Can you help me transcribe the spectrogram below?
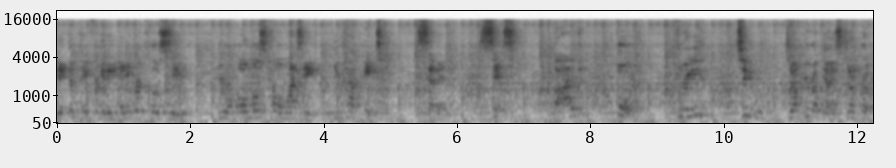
Make them pay for getting anywhere close to you. You are almost home. Last eight. You have eight, seven, six, five, four, three, two. Jump your rope, guys. Jump rope.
